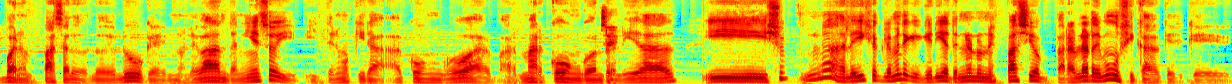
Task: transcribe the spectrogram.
bueno, pasa lo, de Blue, que nos levantan y eso, y, tenemos que ir a, Congo, a, armar Congo en realidad. Y yo, nada, le dije a Clemente que quería tener un espacio para hablar de música, que, que,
